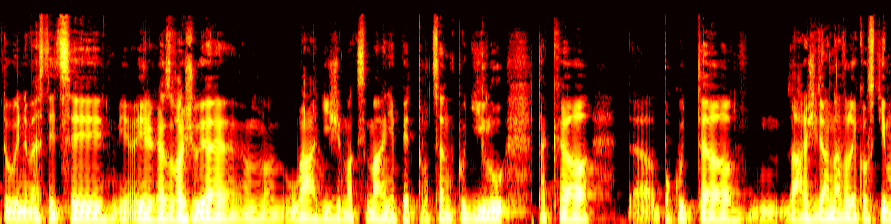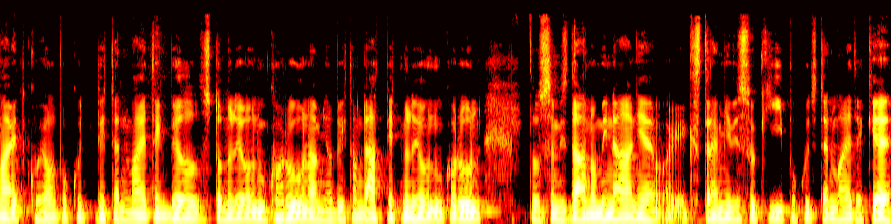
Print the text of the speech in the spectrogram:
tu investici Jirka zvažuje, uvádí, že maximálně 5% podílu, tak eh, pokud eh, záleží na velikosti majetku, jo? pokud by ten majetek byl 100 milionů korun a měl bych tam dát 5 milionů korun, to se mi zdá nominálně extrémně vysoký. Pokud ten majetek je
